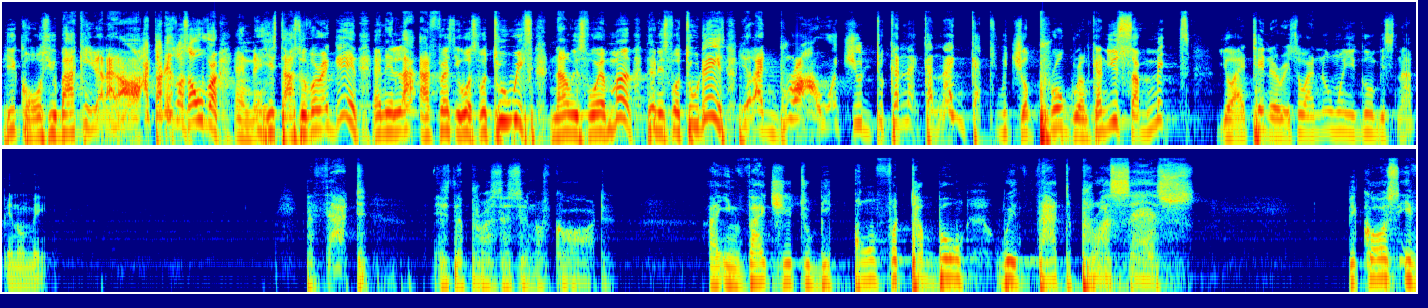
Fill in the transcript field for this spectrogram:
he calls you back and you're like, oh, I thought this was over. And then he starts over again. And at first it was for two weeks. Now it's for a month. Then it's for two days. You're like, bro, what you do? Can I, can I get with your program? Can you submit your itinerary so I know when you're going to be snapping on me? That is the processing of God. I invite you to be comfortable with that process. Because if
